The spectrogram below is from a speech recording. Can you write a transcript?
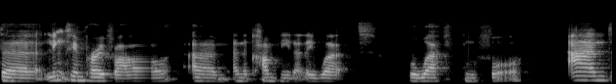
the LinkedIn profile um, and the company that they worked were working for. And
